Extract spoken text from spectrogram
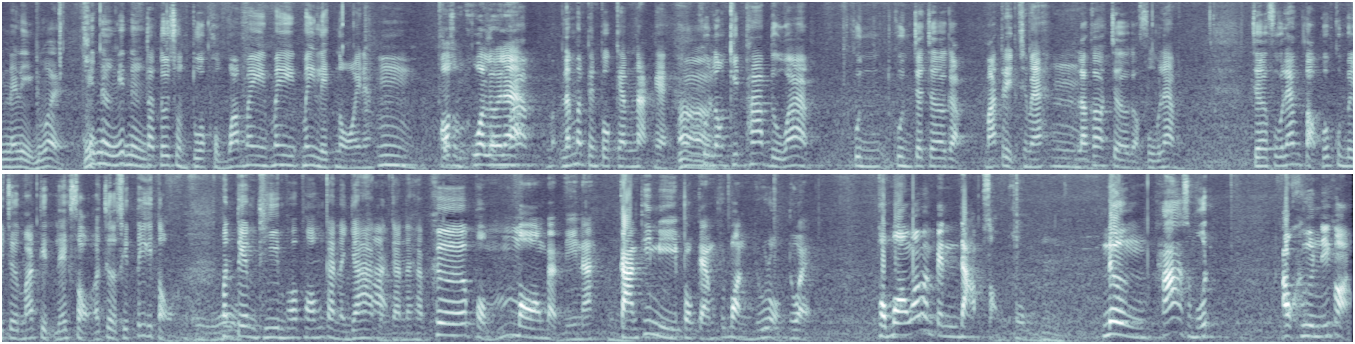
มในลีกด้วย นิดนึงนิดนึงแต่โดยส่วนตัวผมว่าไม่ไม่ไม่เล็กน้อยนะอืมพอสมควรเลยแหละผมว่าแล้วมันเป็นโปรแกรมหนักไงอ่าคุณลองคิดภาพดูว่า คุณคุณจะเจอกับมาดริดใช่ไหมอืม แล้วก็เจอกับฟูลแลมเจอฟูลแลมต่อปุ๊บคุณไปเจอมาดริดเล็กสองแล้วเจอซิตี้ต่อมันเตรียมทีมพร้อมๆกันนะยากเหมือนกันนะครับ คือผมมองแบบนี้นะการที่มีโปรแกรมฟุตบอลยุโรปด้วย ผมมองว่ามันเป็นดาบสองคมอืม หนึ่งถ้าสมมติเอาคืนนี้ก่อน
